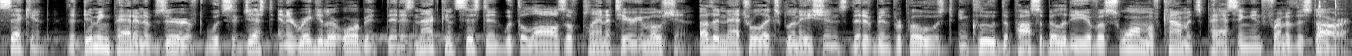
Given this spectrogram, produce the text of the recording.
Second, the dimming pattern observed would suggest an irregular orbit that is not consistent with the laws of planetary motion. Other natural explanations that have been proposed include the possibility of a swarm of comets passing in front of the star,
